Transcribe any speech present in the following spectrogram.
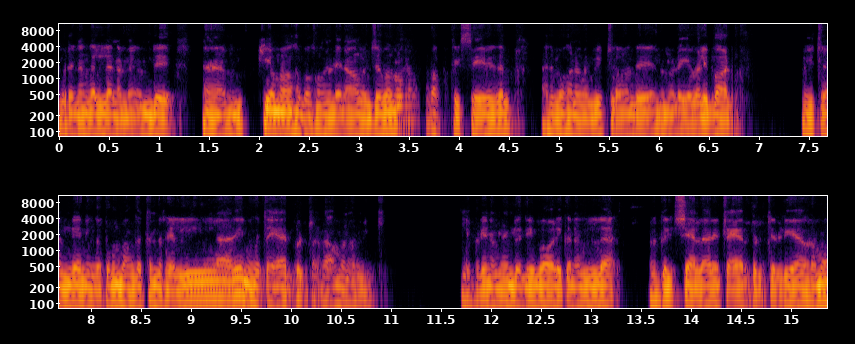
விரதங்கள்ல நம்ம வந்து முக்கியமாக பகவானுடைய நாம ஜெபம் பக்தி சேவைகள் அதுபோக நம்ம வீட்டுல வந்து நம்மளுடைய வழிபாடு. வீட்டுல இருந்தே நீங்க குடும்ப அங்கத்தினர் எல்லாரையும் நீங்க தயார்படுத்துற ராமநவமிக்கு எப்படி நம்ம வந்து தீபாவளிக்கு நல்ல மகிழ்ச்சியா எல்லாரையும் தயார்படுத்தி ரெடி ஆகிறோமோ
